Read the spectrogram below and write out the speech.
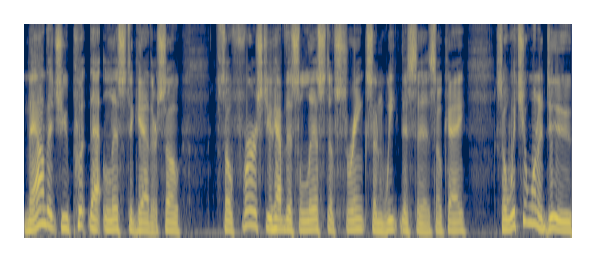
now that you put that list together, so so first you have this list of strengths and weaknesses. Okay, so what you want to do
